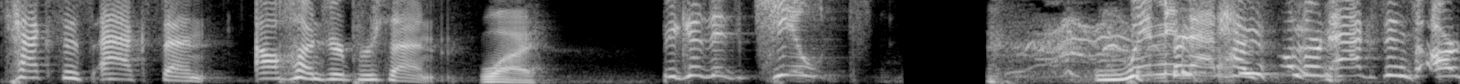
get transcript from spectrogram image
Texas accent. A hundred percent. Why? Because it's cute. Women that have southern accents are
